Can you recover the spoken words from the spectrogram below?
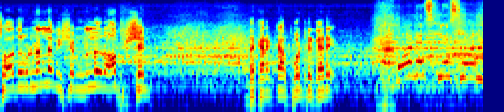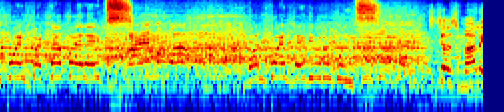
ஸோ அது ஒரு நல்ல விஷயம் நல்ல ஒரு ஆப்ஷன் அதை கரெக்டாக போட்டிருக்காரு plus one point. Patna Pirates. One point. Bengaluru Bulls. Youngsters மேல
